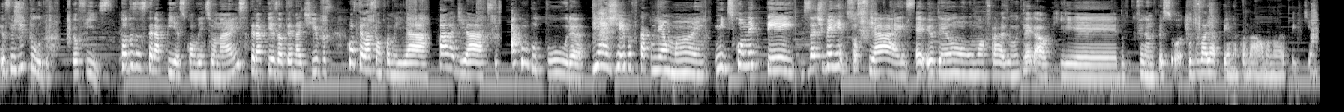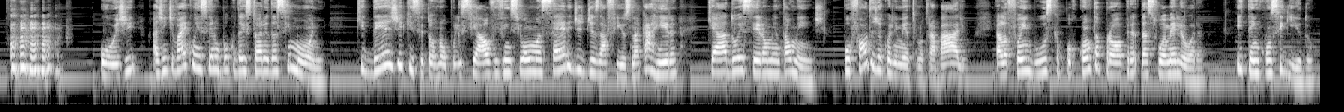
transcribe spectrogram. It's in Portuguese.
Eu fiz de tudo. Eu fiz todas as terapias convencionais, terapias alternativas, constelação familiar, barra de axis, acupuntura. Viajei para ficar com minha mãe, me desconectei, desativei redes sociais. É, eu tenho uma frase muito legal que é do Fernando Pessoa: tudo vale a pena quando a alma não é pequena. Hoje, a gente vai conhecer um pouco da história da Simone, que desde que se tornou policial vivenciou uma série de desafios na carreira que a adoeceram mentalmente. Por falta de acolhimento no trabalho, ela foi em busca por conta própria da sua melhora e tem conseguido.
